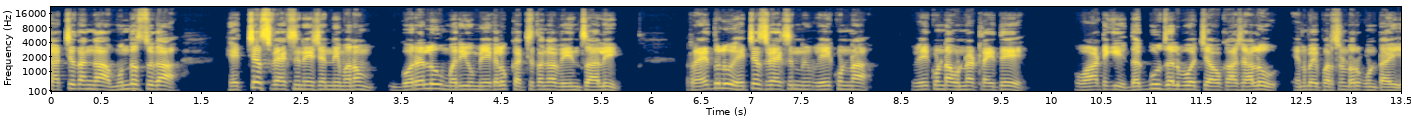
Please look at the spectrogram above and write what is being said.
ఖచ్చితంగా ముందస్తుగా హెచ్ఎస్ వ్యాక్సినేషన్ని మనం గొర్రెలు మరియు మేకలు ఖచ్చితంగా వేయించాలి. రైతులు హెచ్ఎస్ వ్యాక్సిన్ వేయకుండా వేయకుండా ఉన్నట్లయితే వాటికి దగ్గు జలుబు వచ్చే అవకాశాలు ఎనభై పర్సెంట్ వరకు ఉంటాయి.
